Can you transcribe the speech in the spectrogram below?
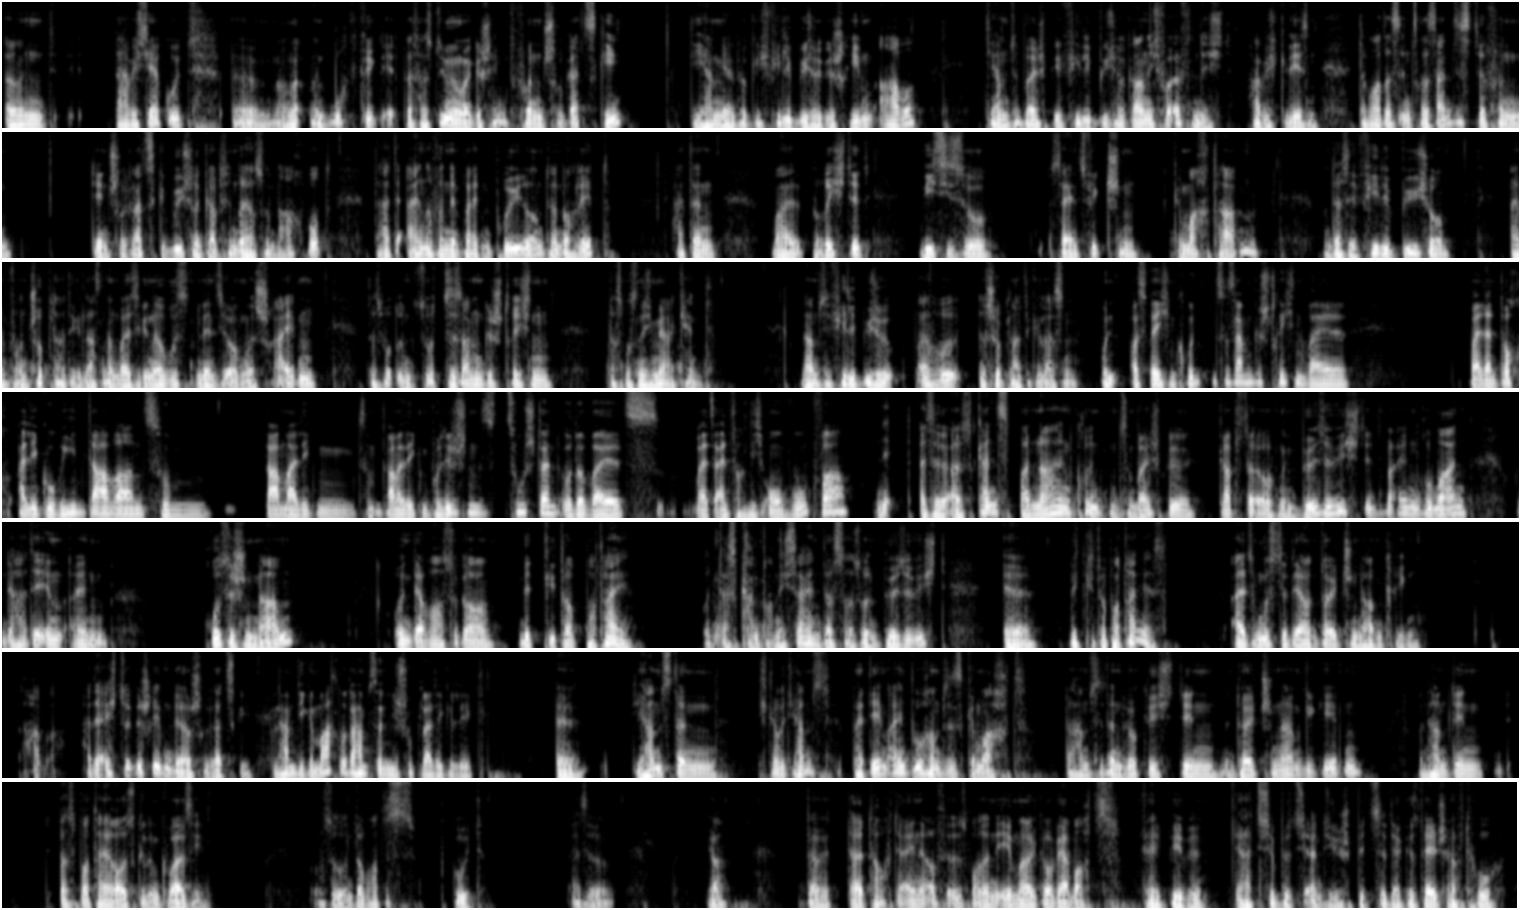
Und da habe ich sehr gut ähm, mal ein Buch gekriegt, das hast du mir mal geschenkt, von Strogatzky. Die haben ja wirklich viele Bücher geschrieben, aber die haben zum Beispiel viele Bücher gar nicht veröffentlicht, habe ich gelesen. Da war das Interessanteste von den Strogatzky-Büchern, gab es hinterher so ein Nachwort. Da hatte einer von den beiden Brüdern, der noch lebt, hat dann mal berichtet, wie sie so Science Fiction gemacht haben und dass sie viele Bücher einfach in Schublade gelassen haben, weil sie genau wussten, wenn sie irgendwas schreiben, das wird uns so zusammengestrichen, dass man es nicht mehr erkennt. Und da haben sie viele Bücher einfach in der Schublade gelassen. Und aus welchen Gründen zusammengestrichen? Weil, weil dann doch Allegorien da waren zum damaligen, zum damaligen politischen Zustand oder weil es, weil es einfach nicht en vogue war? Nee, also aus ganz banalen Gründen. Zum Beispiel gab es da irgendeinen Bösewicht in einem Roman und der hatte eben einen russischen Namen und der war sogar Mitglied der Partei. Und das kann doch nicht sein, dass da so ein Bösewicht äh, Mitglied der Partei ist. Also musste der einen deutschen Namen kriegen. Hat, er echt so geschrieben, der Strogatzky. Und haben die gemacht oder haben es dann in die Schublade gelegt? Äh, die haben es dann, ich glaube, die haben es, bei dem einen Buch haben sie es gemacht. Da haben sie dann wirklich den deutschen Namen gegeben und haben den aus Partei rausgenommen quasi. So, und da war das gut. Also, ja, da, da tauchte einer auf, es war dann ehemaliger Wehrmachtsfeldwebel. Der hat sich ja plötzlich an die Spitze der Gesellschaft hoch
